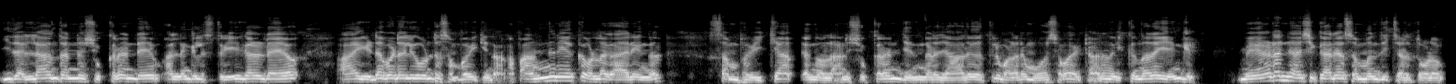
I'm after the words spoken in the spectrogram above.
ഇതെല്ലാം തന്നെ ശുക്രന്റെയും അല്ലെങ്കിൽ സ്ത്രീകളുടെയോ ആ ഇടപെടൽ കൊണ്ട് സംഭവിക്കുന്നതാണ്. അപ്പം അങ്ങനെയൊക്കെ ഉള്ള കാര്യങ്ങൾ സംഭവിക്കാം എന്നുള്ളതാണ്. ശുക്രൻ നിങ്ങളുടെ ജാതകത്തിൽ വളരെ മോശമായിട്ടാണ് നിൽക്കുന്നത്. എങ്കിൽ മേടൻ രാശിക്കാരെ സംബന്ധിച്ചിടത്തോളം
